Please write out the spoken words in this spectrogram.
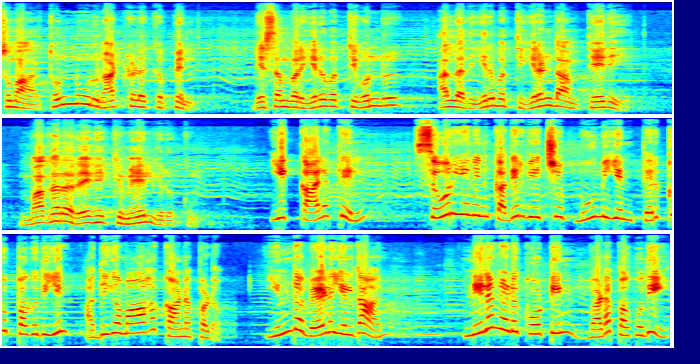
சுமார் தொண்ணூறு நாட்களுக்கு பின் டிசம்பர் இருபத்தி ஒன்று அல்லது இருபத்தி இரண்டாம் தேதி மகர ரேகைக்கு மேல் இருக்கும். இக்காலத்தில் சூரியனின் கதிர்வீச்சு பூமியின் தெற்கு பகுதியில் அதிகமாக காணப்படும். இந்த வேளையில்தான் நிலநடுக்கோட்டின் வடபகுதி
